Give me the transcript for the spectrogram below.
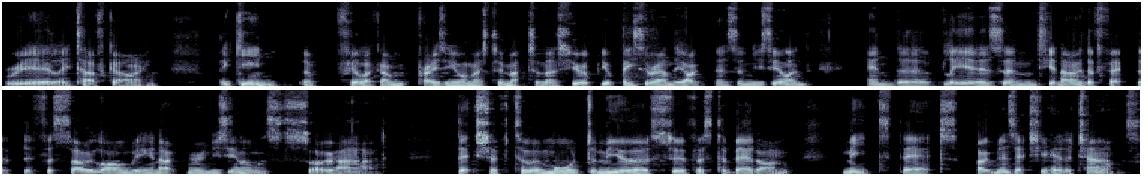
really tough going. Again, I feel like I'm praising you almost too much in this. Your, your piece around the openers in New Zealand and the Blairs, and you know the fact that for so long being an opener in New Zealand was so hard. That shift to a more demure surface to bat on meant that openers actually had a chance.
